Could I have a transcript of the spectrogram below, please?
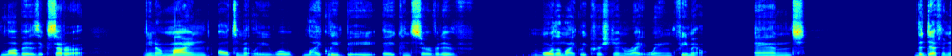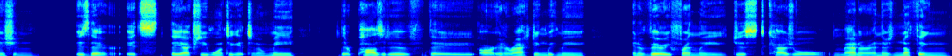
love is, etc., you know, mine ultimately will likely be a conservative, more than likely Christian right wing female. And the definition is there. It's they actually want to get to know me. They're positive. They are interacting with me in a very friendly, just casual manner. And there's nothing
